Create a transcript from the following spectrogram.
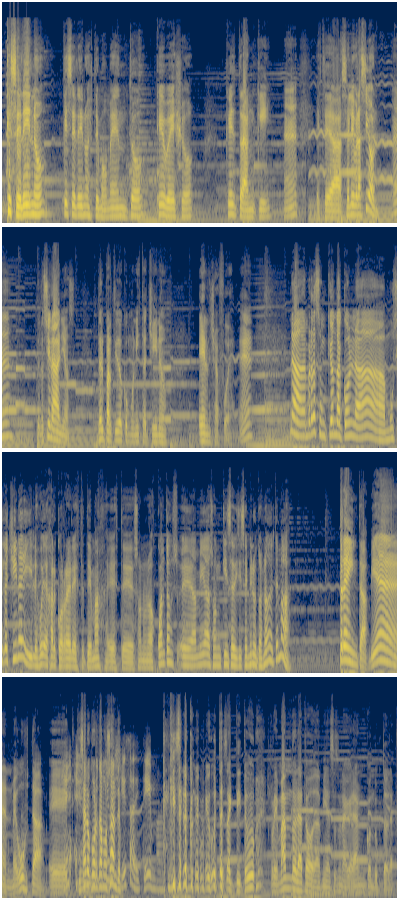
Qué sereno, qué sereno este momento, qué bello, qué tranqui. ¿eh? Esta celebración ¿eh? de los 100 años del Partido Comunista Chino en Ya fue. ¿eh? Nada, en verdad es un qué onda con la música china y les voy a dejar correr este tema. Este, son unos cuantos, eh, amigas, son 15, 16 minutos, ¿no? De tema. 30, bien, me gusta. Eh, quizá lo cortamos qué antes. belleza de tema. Quizá lo me gusta esa actitud, remándola toda, mía, sos una gran conductora.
